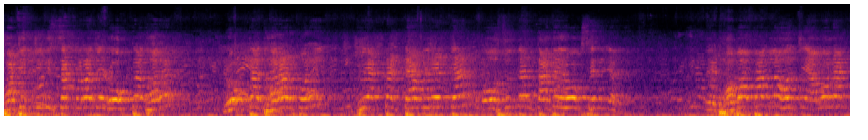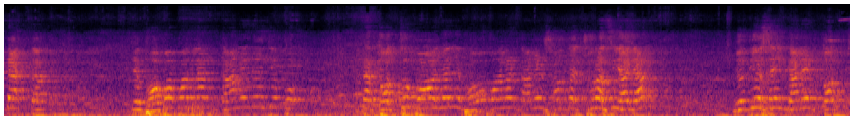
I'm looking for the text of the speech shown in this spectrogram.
সঠিক চিকিৎসা করা যে রোগটা ধরে, রোগটা ধরার পরে দু একটা ট্যাবলেট দেন, ওষুধ দেন তাতে রোগ সেরে যাবে। ভবা পাগলা হচ্ছে এমন এক ডাক্তার, যে ভবা পাগলার গানের যে একটা তথ্য পাওয়া যায় যে ভবা পাগলার গানের সংখ্যা চুরাশি হাজার, যদিও সেই গানের তথ্য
